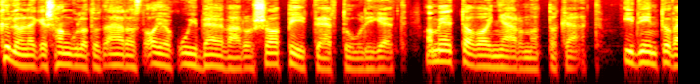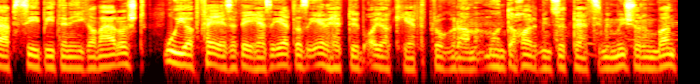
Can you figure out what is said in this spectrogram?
Különleges hangulatot áraszt Ajak új belvárosa, Péter tóliget, amelyet tavaly nyáron adtak át. Idén tovább szépítenék a várost, újabb fejezetéhez ért az Élhetőbb Ajakért program, mondta 35 perc című műsorunkban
